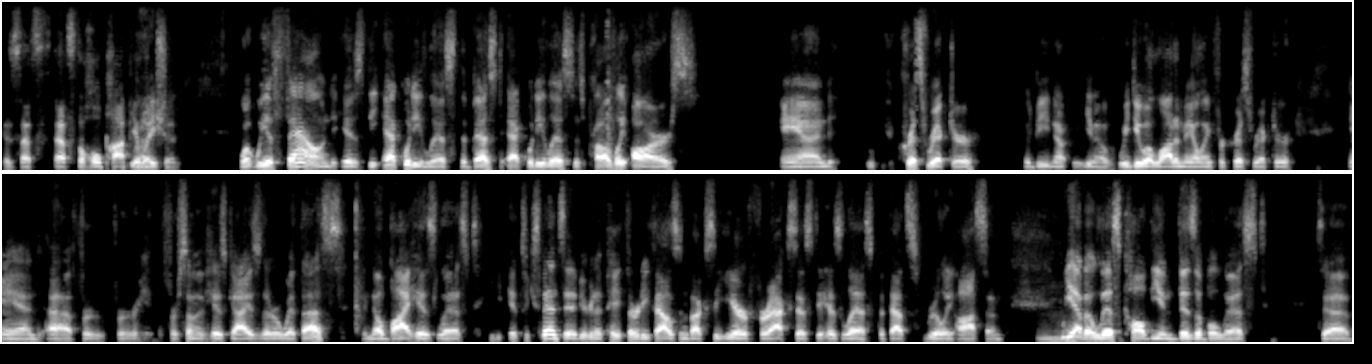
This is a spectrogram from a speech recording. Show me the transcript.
because that's that's the whole population what we have found is the equity list, the best equity list is probably ours and Chris Richter would be, you know, we do a lot of mailing for Chris Richter and uh, for for for some of his guys that are with us, and they'll buy his list. It's expensive. You're going to pay thirty thousand bucks a year for access to his list, but that's really awesome. Mm-hmm. We have a list called the Invisible List. It's a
